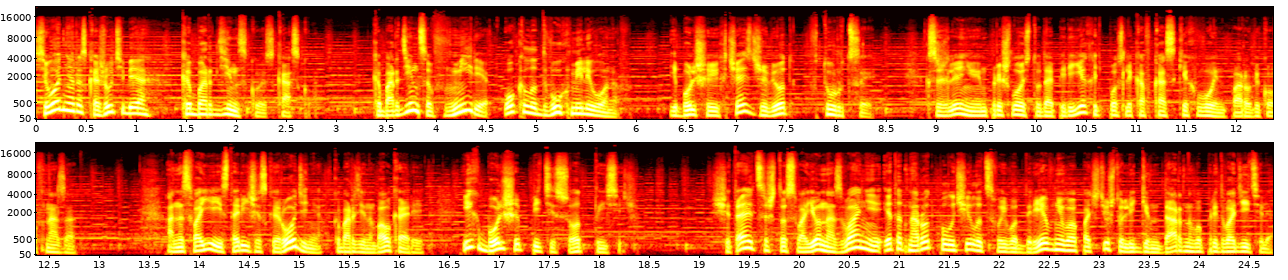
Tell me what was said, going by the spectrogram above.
Сегодня расскажу тебе кабардинскую сказку. Кабардинцев в мире около двух миллионов, и большая их часть живет в Турции. К сожалению, им пришлось туда переехать после Кавказских войн пару веков назад. А на своей исторической родине, в Кабардино-Балкарии, их больше 500 тысяч. Считается, что свое название этот народ получил от своего древнего, почти что легендарного предводителя,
